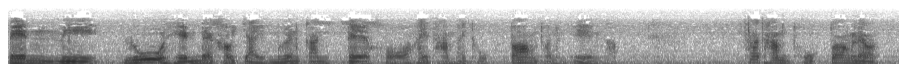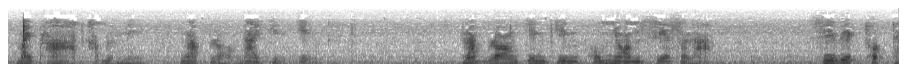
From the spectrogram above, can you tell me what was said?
เป็นมีรู้เห็นได้เข้าใจเหมือนกัน แต่ขอให้ทำให้ถูกต้องเท่านั้นเองครับ ถ้าทำถูกต้องแล้วไม่พลาดครับเรื่องนี้ รับรองได้จริง ๆ รับรองจริง ๆ ผมยอมเสียสละชีวิตทดแท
